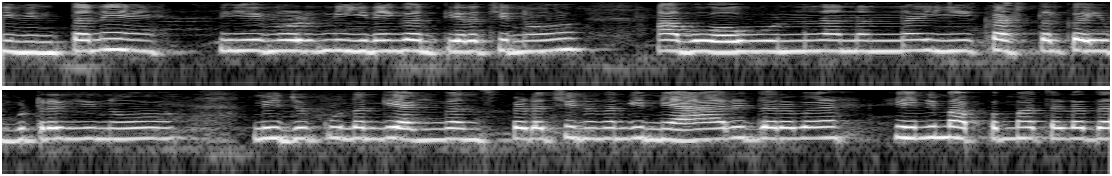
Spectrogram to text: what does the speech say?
ನೀನು ಇಂತಾನೆ. ಈಗ ನೋಡಿ, ನೀನು ಹೆಂಗೆ ಅಂತೀರ ಚಿನ್ನು? ಅವು ಅವು ನನ್ನನ್ನು ಈ ಕಷ್ಟದಲ್ಲಿ ಕೈ ಬಿಟ್ರೆ ನೀನು. ನಿಜಕ್ಕೂ ನನಗೆ ಹೆಂಗೆ ಅನ್ಸ್ಬೇಡ ಚಿನ್ನು, ನನಗೆ ಇನ್ಯಾರಿದ್ದಾರವ ಏ, ನಿಮ್ಮ ಅಪ್ಪ ಮಾತಾಡದ?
